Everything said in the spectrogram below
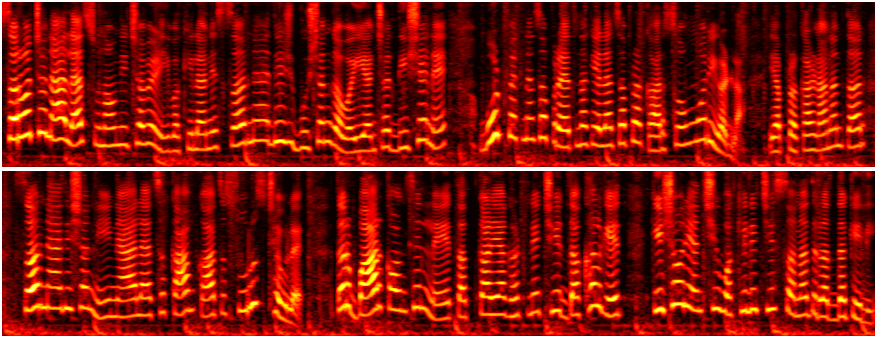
सर्वोच्च न्यायालयात सुनावणीच्या वेळी वकिलाने सरन्यायाधीश भूषण गवई यांच्या दिशेने बूट फेकण्याचा प्रयत्न केल्याचा प्रकार सोमवारी घडला. या प्रकरणानंतर सरन्यायाधीशांनी न्यायालयाचं कामकाज सुरूच ठेवलंय. तर बार कौन्सिलने तत्काळ या घटनेची दखल घेत किशोर यांची वकिलीची सनद रद्द केली.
